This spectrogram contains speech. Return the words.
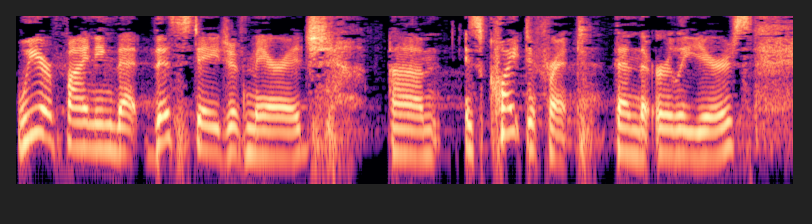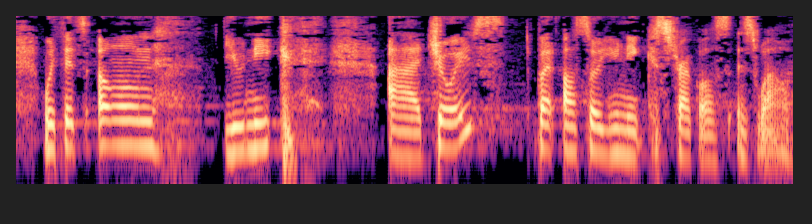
we are finding that this stage of marriage um, is quite different than the early years, with its own unique uh, joys, but also unique struggles as well.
